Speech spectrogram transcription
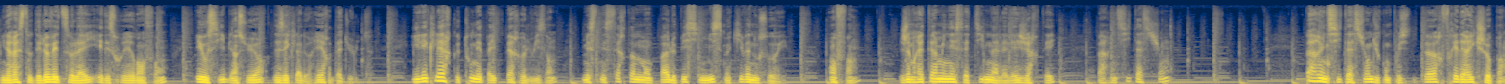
il reste des levées de soleil et des sourires d'enfants, et aussi, bien sûr, des éclats de rire d'adultes. Il est clair que tout n'est pas hyper reluisant, mais ce n'est certainement pas le pessimisme qui va nous sauver. Enfin, j'aimerais terminer cet hymne à la légèreté par une citation par une citation du compositeur Frédéric Chopin.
